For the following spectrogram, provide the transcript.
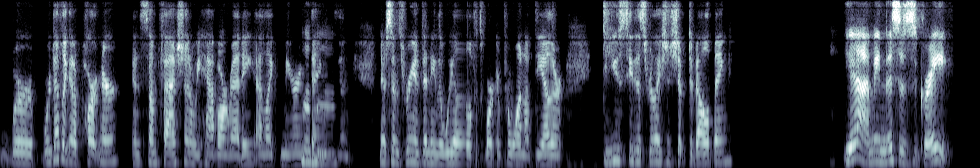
we're we're definitely going to partner in some fashion. We have already. I like mirroring mm-hmm. things, and no sense reinventing the wheel if it's working for one, not the other. Do you see this relationship developing? Yeah, I mean, this is great.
